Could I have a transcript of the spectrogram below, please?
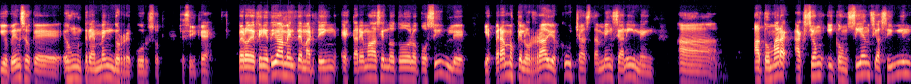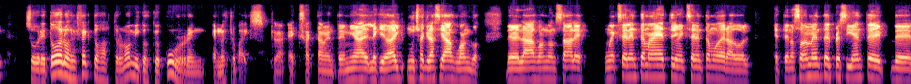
yo pienso que es un tremendo recurso. Que sí que. Pero definitivamente, Martín, estaremos haciendo todo lo posible y esperamos que los radioescuchas también se animen a, a tomar acción y conciencia civil sobre todos los efectos astronómicos que ocurren en nuestro país. Exactamente. Mira, le quiero dar muchas gracias a Juango. De verdad, Juan González, un excelente maestro y un excelente moderador este, no solamente el presidente de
